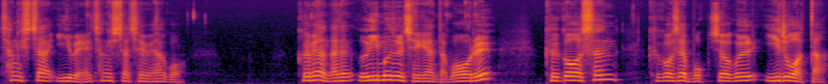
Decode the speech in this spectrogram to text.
창시자 이외, 창시자 제외하고 그러면 나는 의문을 제기한다. 뭐를? 그것은 그것의 목적을 이루었다.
